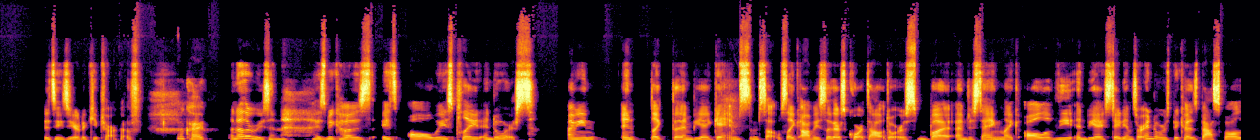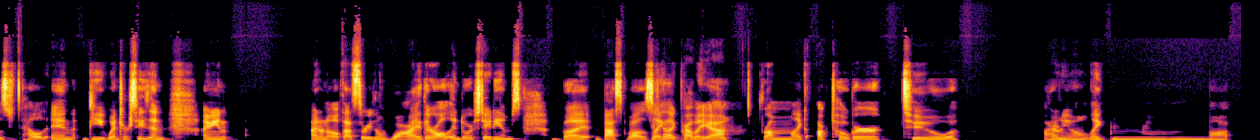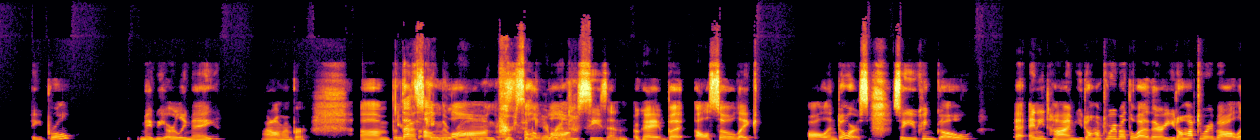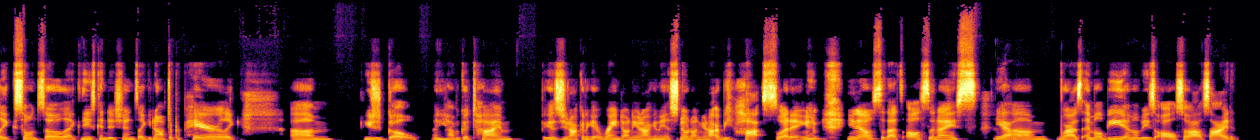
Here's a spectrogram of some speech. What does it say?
it's easier to keep track of. Okay. Another reason is because it's always played indoors. I mean, in like the NBA games themselves. Like obviously there's courts outdoors, but I'm just saying like all of the NBA stadiums are indoors because basketball is held in the winter season. I mean, I don't know if that's the reason why they're all indoor stadiums, but basketball is I like feel like probably yeah. from like October to I don't know, like mm, not April, maybe early May. I don't remember. Um, but You're that's a the long, wrong person, a Cameron. long season. Okay, but also like all indoors, so you can go at any time. You don't have to worry about the weather. You don't have to worry about like so and so, like these conditions. Like you don't have to prepare. Like, um, you just go and you have a good time because you're not going to get rained on. You're not going to get snowed on. You're not going to be hot sweating, you know? So that's also nice. Yeah. Um, whereas MLB, MLB is also outside.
